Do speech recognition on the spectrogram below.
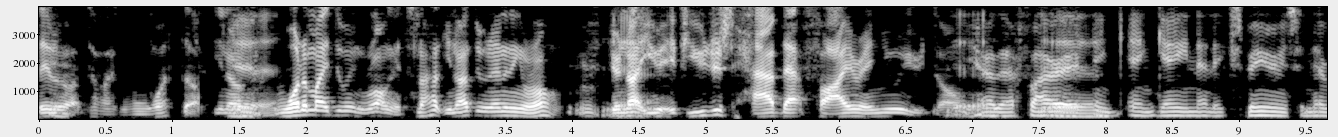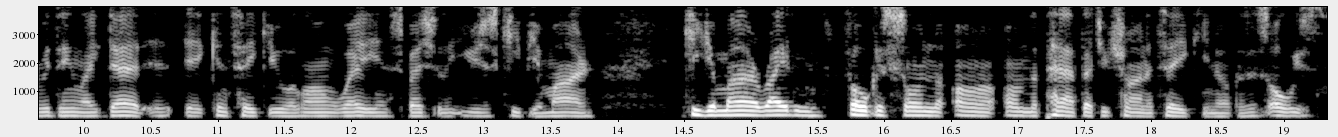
They're, Yeah. like, they're like, what the, you know, Yeah. what am I doing wrong? It's not you're not doing anything wrong. You're not you. If you just have that fire in you, you don't. you Yeah. have that fire Yeah. and, and gain that experience and everything like that, it, it can take you a long way. And especially you just keep your mind, keep your mind right and focus on uh, on the path that you're trying to take. You know, because it's always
